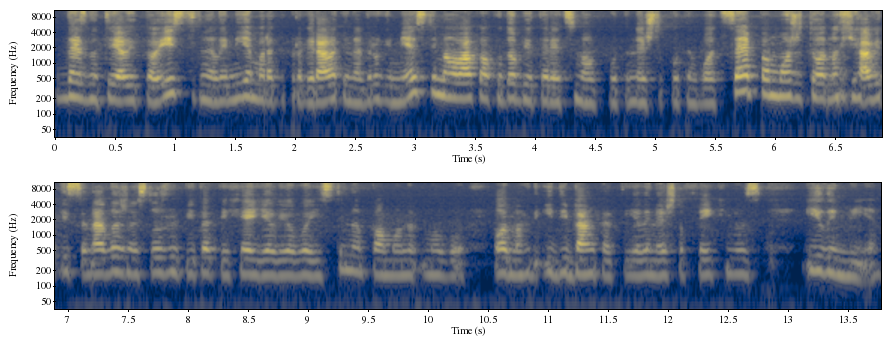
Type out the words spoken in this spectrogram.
ne znate je li to istina ili nije, morate provjeravati na drugim mjestima. Ovako ako dobijete recimo putem, nešto putem Whatsappa, možete odmah javiti se nadležnoj službi i pitati hej, je li ovo istina, pa mogu odmah i debankati je li nešto fake news ili nije.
